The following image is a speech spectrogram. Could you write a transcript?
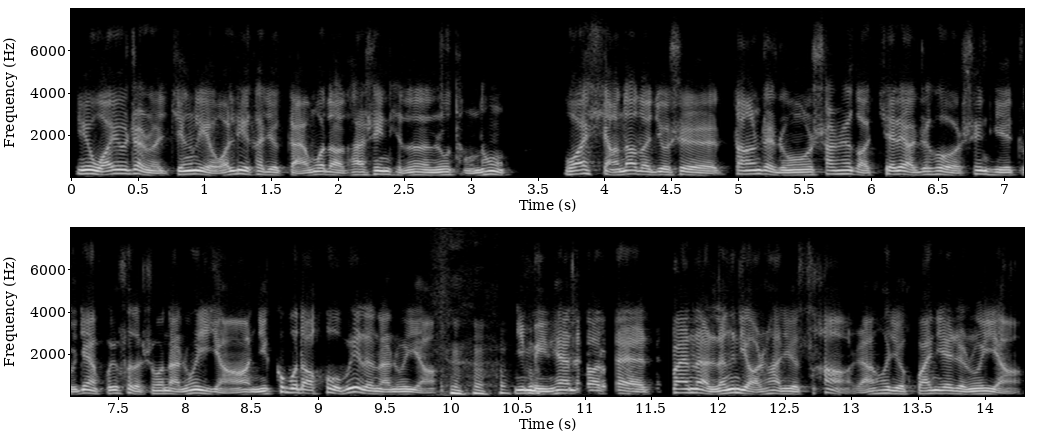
因为我有这种经历，我立刻就感悟到他身体的那种疼痛。我想到的就是，当这种伤身膏戒掉之后，身体逐渐恢复的时候，那种痒，你够不到后背的那种痒，你每天都要在搬那棱角上去蹭，然后就缓解这种痒。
